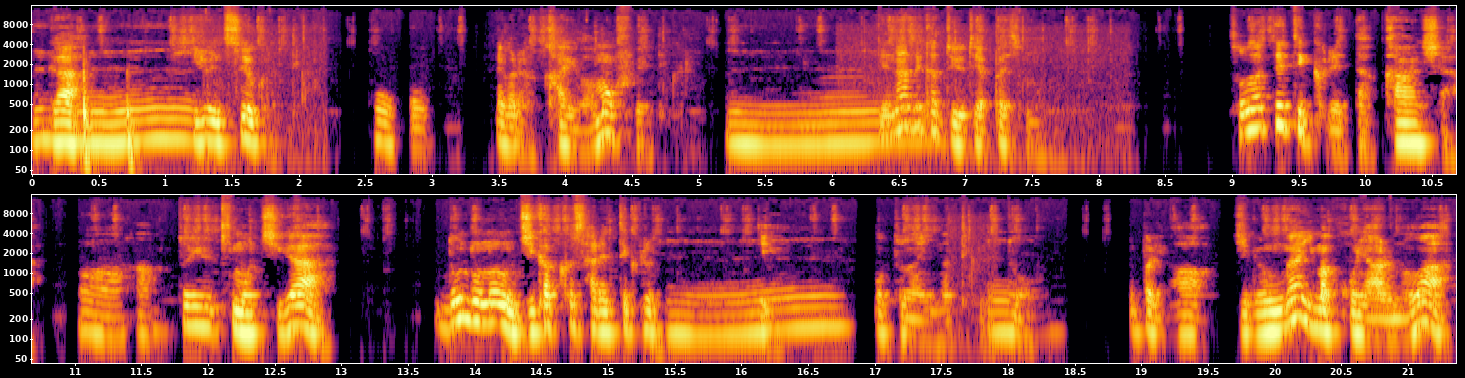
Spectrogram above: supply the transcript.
うん。がうん。非常に強くなってくる。だから会話も増えてくる。で、なぜかというと、やっぱりその、育ててくれた感謝という気持ちが、どんどんどんどん自覚されてくる。うん。大人になってくうん。ると、やっぱり、ああ、自分が今ここにあるのは、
